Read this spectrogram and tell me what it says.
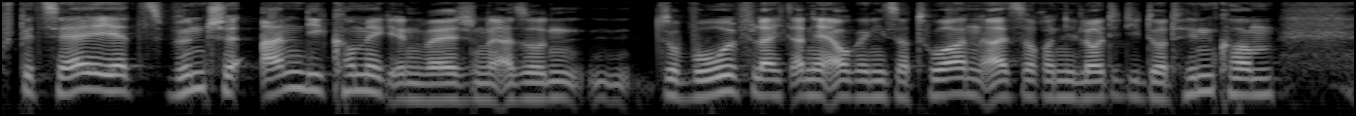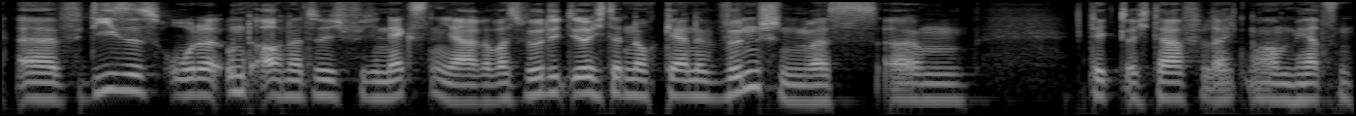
speziell jetzt Wünsche an die Comic Invasion, also sowohl vielleicht an die Organisatoren als auch an die Leute, die dorthin kommen, äh, für dieses oder und auch natürlich für die nächsten Jahre? Was würdet ihr euch denn noch gerne wünschen? Was ähm, liegt euch da vielleicht noch am Herzen?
